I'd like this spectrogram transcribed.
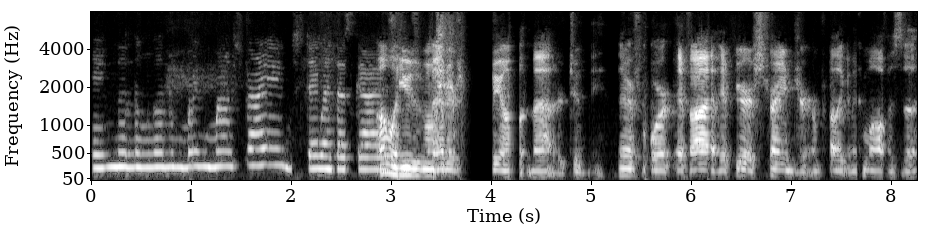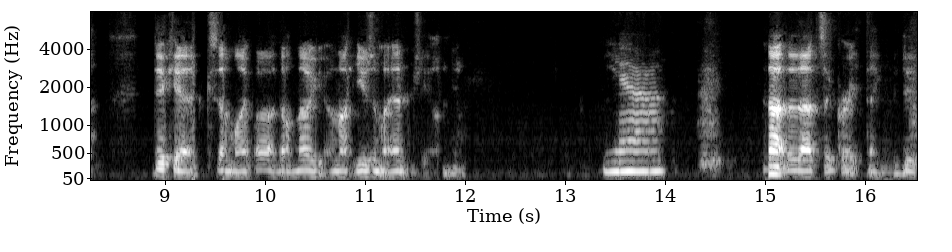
Ain't nothing gonna break my stride. Stay with us, guys. I only use my energy on what matter to me. Therefore, if I if you're a stranger, I'm probably gonna come off as a dickhead because I'm like, well, I don't know you. I'm not using my energy on you. Yeah. Not that that's a great thing to do.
